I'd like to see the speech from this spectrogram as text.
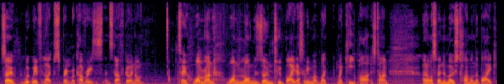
So with, with like sprint recoveries and stuff going on. So one run, one long zone two bike. That's gonna be my, my, my key part this time. And I want to spend the most time on the bike.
